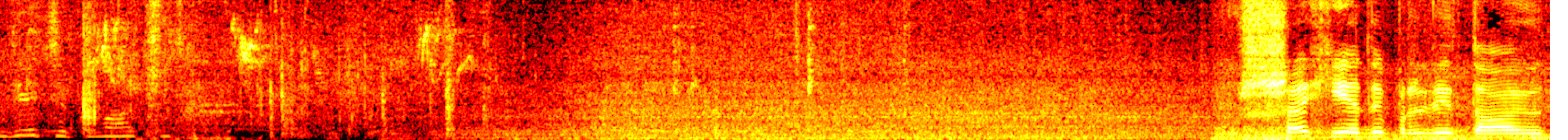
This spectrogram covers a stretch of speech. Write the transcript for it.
Діти плачуть. шахеды прилетают.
